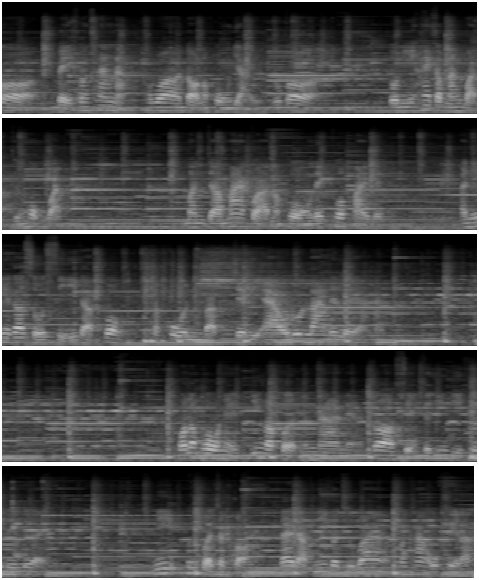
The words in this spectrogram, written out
ก็เบสค่อนข้างหนัก เพราะว่าดอกลำโพงใหญ่ แล้วก็ตัวนี้ให้กำลังวัตต์ถึง 6 วัตต์ มันจะมากกว่าลำโพงเล็กทั่วไปเลย อันนี้ก็สูสีกับพวกตระกูลแบบ JBL รุ่นล่างได้เลยอะฮะเพราะลำโพงเนี่ยยิ่งเราเปิดนานๆเนี่ยก็เสียงจะยิ่งดีขึ้นเรื่อยๆ นี่เพิ่งเปิดจากกล่องได้ดับนี้ก็ถือว่าค่อนข้างโอเคแล้ว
